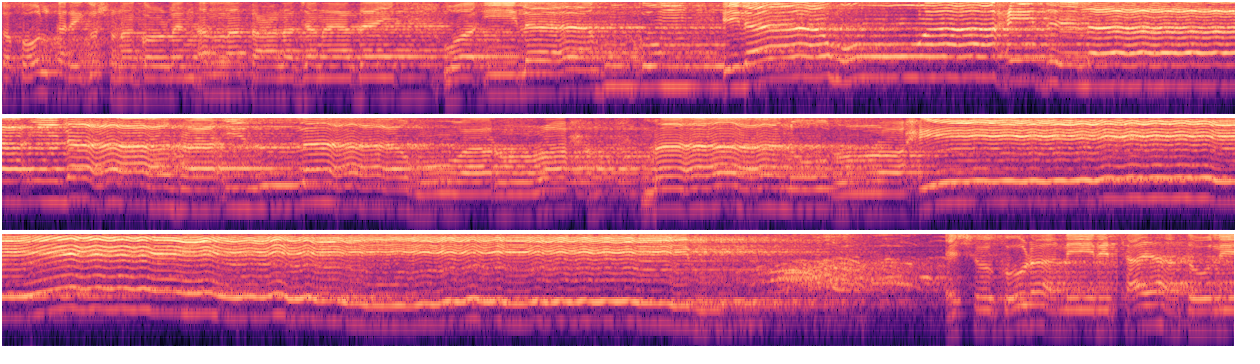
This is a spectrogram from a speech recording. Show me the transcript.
সফলকারী ঘোষণা করলেন? আল্লাহ তাআলা জানায়া দেয়, ওয়া ইলাহুকুম ইলাহু ছায়া তোলে,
